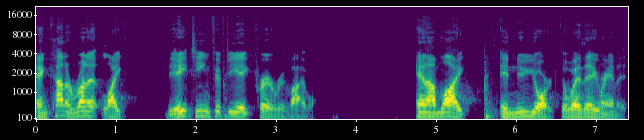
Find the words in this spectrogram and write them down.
and kind of run it like the 1858 prayer revival. And I'm like, in New York, the way they ran it.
